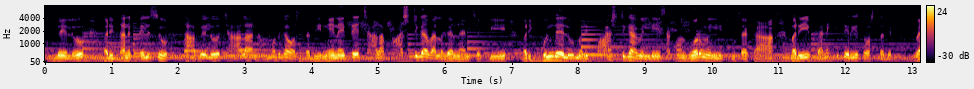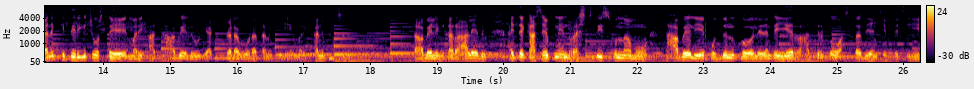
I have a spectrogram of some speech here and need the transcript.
కుందేలు మరి తనకు తెలుసు తాబేలు చాలా నెమ్మదిగా వస్తుంది. నేనైతే చాలా ఫాస్ట్గా వెళ్ళగలను అని చెప్పి మరి కుందేలు మరి ఫాస్ట్ ఫాస్ట్గా వెళ్ళి సగం దూరం వెళ్ళి చూశాక మరి వెనక్కి తిరిగి చూస్తుంది. వెనక్కి తిరిగి చూస్తే మరి ఆ తాబేలు ఎక్కడ కూడా తనకి మరి కనిపించదు. తాబేలు ఇంకా రాలేదు. అయితే కాసేపు నేను రెస్ట్ తీసుకుందాము. తాబేలు ఏ పొద్దున్నకో లేదంటే ఏ రాత్రికో వస్తుంది అని చెప్పేసి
